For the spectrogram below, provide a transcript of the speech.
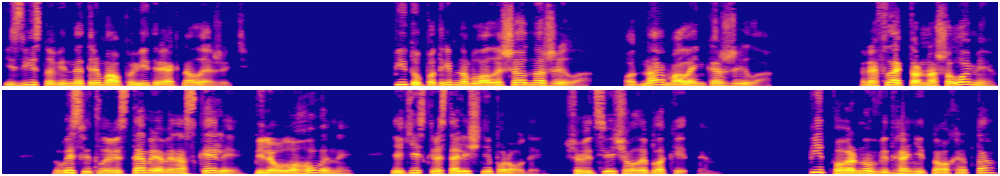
і, звісно, він не тримав повітря як належить. Піту потрібна була лише одна жила, одна маленька жила. Рефлектор на шоломі висвітлив із темряви на скелі біля улоговини якісь кристалічні породи, що відсвічували блакитним. Піт повернув від гранітного хребта,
